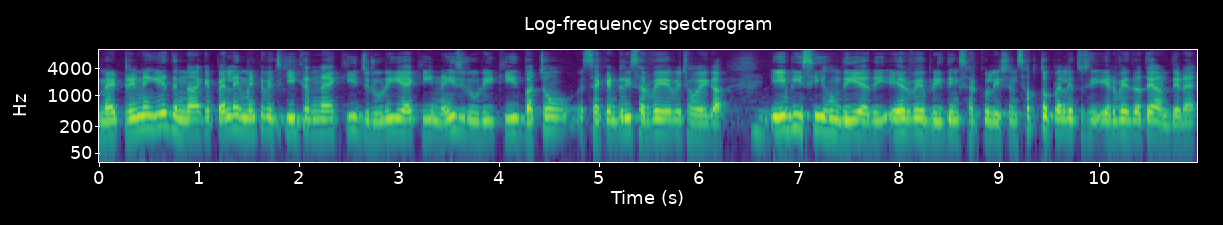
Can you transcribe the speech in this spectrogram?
ਮੈਂ ਟ੍ਰੇਨਿੰਗ ਇਹ ਦਿੰਨਾ ਕਿ ਪਹਿਲੇ ਮਿੰਟ ਵਿੱਚ ਕੀ ਕਰਨਾ ਹੈ, ਕੀ ਜ਼ਰੂਰੀ ਹੈ, ਕੀ ਨਹੀਂ ਜ਼ਰੂਰੀ, ਕੀ ਬੱਚੋਂ ਸੈਕੰਡਰੀ ਸਰਵੇ ਵਿੱਚ ਹੋਏਗਾ। ABC ਹੁੰਦੀ ਹੈ ਦੀ 에ਅਰਵੇ ਬਰੀਥਿੰਗ ਸਰਕੂਲੇਸ਼ਨ ਸਭ ਤੋਂ ਪਹਿਲੇ ਤੁਸੀਂ 에ਅਰਵੇ ਦਾ ਧਿਆਨ ਦੇਣਾ ਹੈ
